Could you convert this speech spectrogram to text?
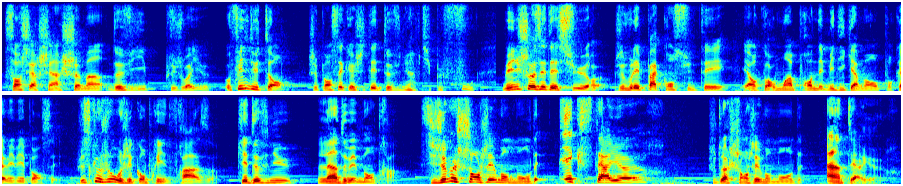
sans chercher un chemin de vie plus joyeux. Au fil du temps, je pensais que j'étais devenu un petit peu fou. Mais une chose était sûre, je ne voulais pas consulter et encore moins prendre des médicaments pour calmer mes pensées. Jusqu'au jour où j'ai compris une phrase qui est devenue l'un de mes mantras. Si je veux changer mon monde extérieur, je dois changer mon monde intérieur.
